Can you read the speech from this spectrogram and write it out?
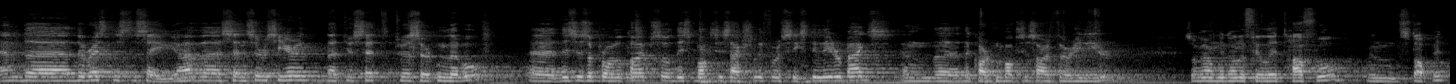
and uh, the rest is the same. You have uh, sensors here that you set to a certain level. Uh, this is a prototype, so this box is actually for 60 liter bags, and uh, the carton boxes are 30 liter. So we're only going to fill it half full and stop it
